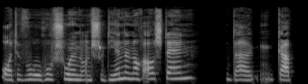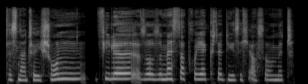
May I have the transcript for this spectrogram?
Orte, wo Hochschulen und Studierende noch ausstellen. Da gab es natürlich schon viele so Semesterprojekte, die sich auch so mit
